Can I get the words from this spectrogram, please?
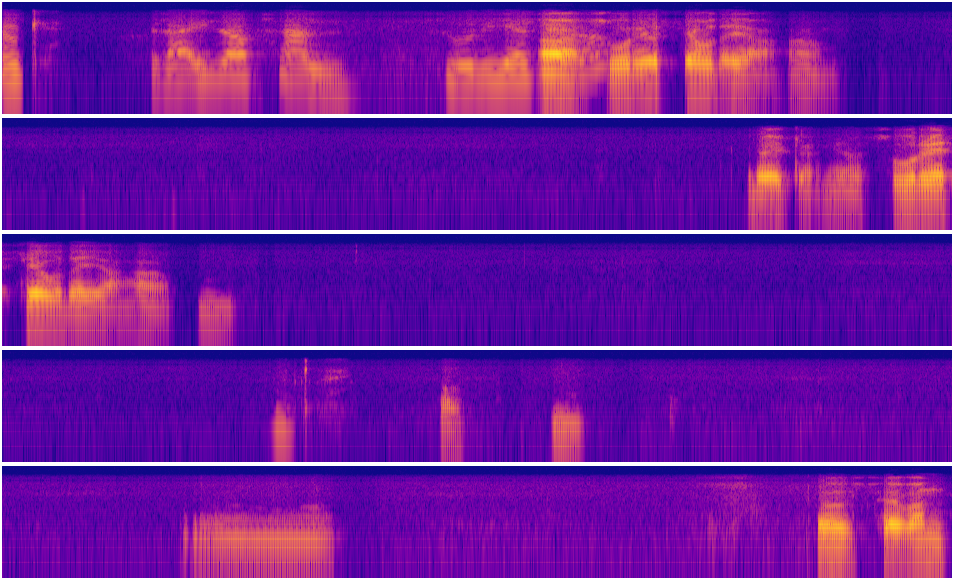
okay रैस् आफ् सन् हा, सूर्यस्य सूर्यस्य उदयः आम् रैट् सूर्यस्य उदयः हम्म। Hmm. Uh, so seventh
